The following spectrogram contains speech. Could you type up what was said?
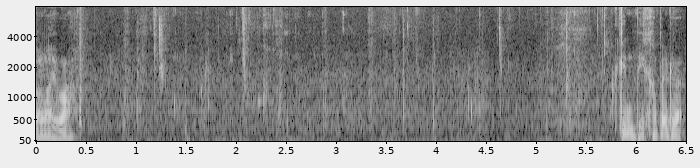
อร่อยว่ะกินพริกเข้าไปด้วย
